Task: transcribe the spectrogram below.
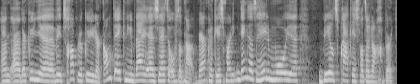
En eh, daar kun je wetenschappelijk kun je daar kanttekeningen bij eh, zetten of dat nou werkelijk is. Maar ik denk dat het een hele mooie beeldspraak is wat er dan gebeurt.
